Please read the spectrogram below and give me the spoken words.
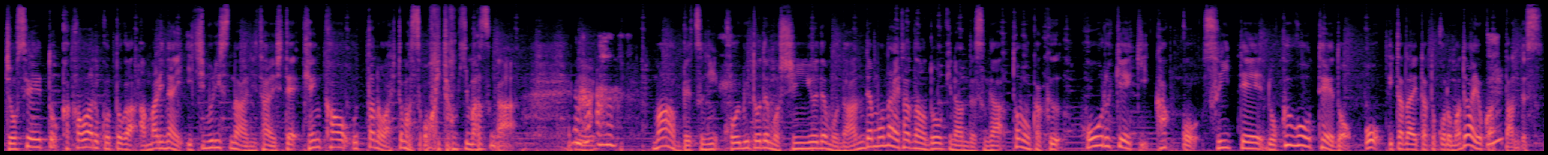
女性と関わることがあまりない一部リスナーに対して喧嘩を売ったのはひとまず置いておきますが、えーまあ別に恋人でも親友でも何でもないただの同期なんですがともかくホールケーキかっこ推定6号程度をいただいたところまでは良かったんです。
